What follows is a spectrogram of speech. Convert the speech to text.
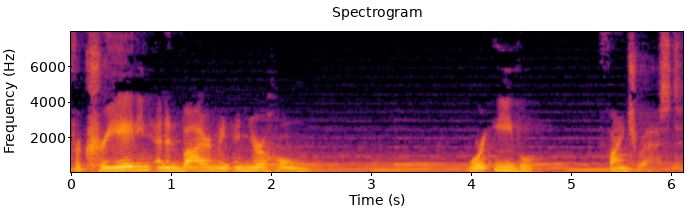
for creating an environment in your home where evil finds rest.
